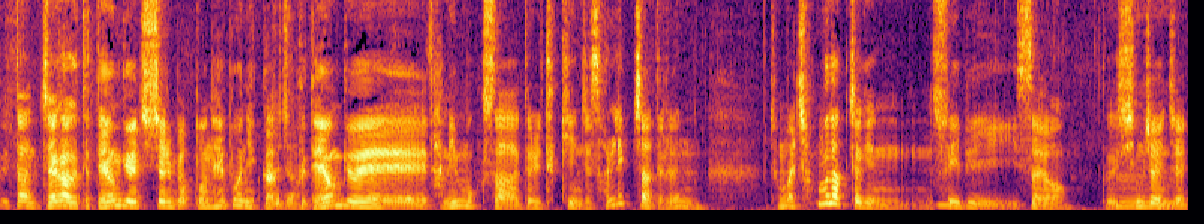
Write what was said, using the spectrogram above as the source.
일단 제가 그때 대형 교회 취재를 몇 번 해보니까 그죠. 그 대형 교회 담임 목사들 특히 이제 설립자들은 정말 천문학적인 수입이 있어요. 그 심지어 음. 이제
